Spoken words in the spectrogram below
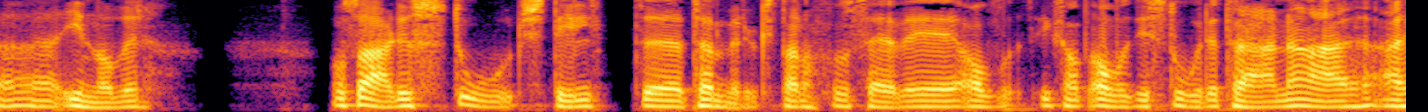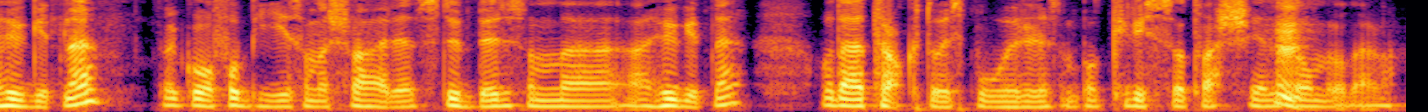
uh, innover. Og så er det jo storstilt uh, tømmerhugst der, da. Så ser vi alle, sant, alle de store trærne er, er hugget ned. Det går forbi sånne svære stubber som eh, er hugget ned, og det er traktorspor liksom, på kryss og tvers i dette mm. området her, da.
